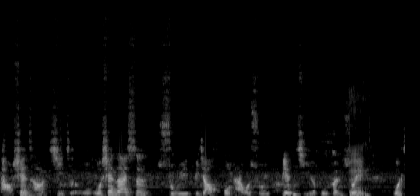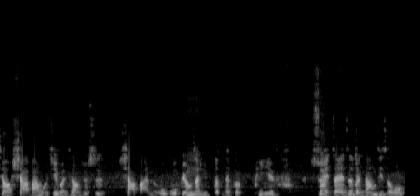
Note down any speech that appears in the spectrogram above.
跑现场的记者，我我现在是属于比较后台，我属于编辑的部分，所以我只要下班，我基本上就是下班了，我我不用再去等那个 PDF。嗯、所以在日本当记者，我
